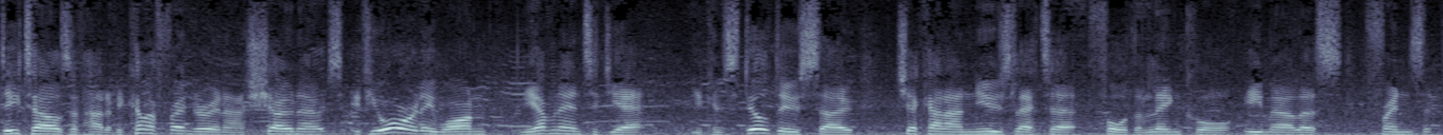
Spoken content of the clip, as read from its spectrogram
Details of how to become a friend are in our show notes. If you already won and you haven't entered yet, you can still do so. Check out our newsletter for the link or email us friends at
